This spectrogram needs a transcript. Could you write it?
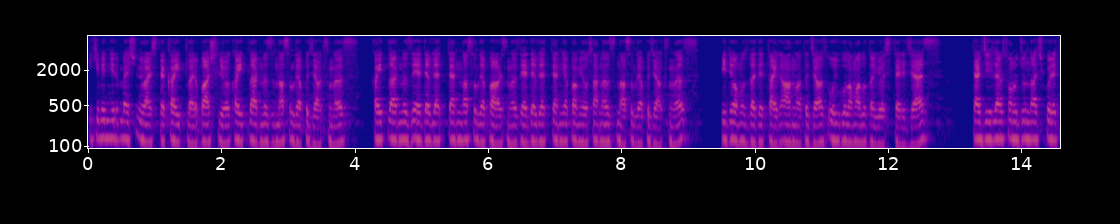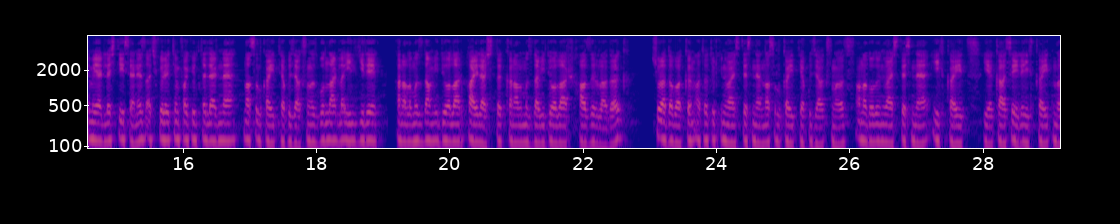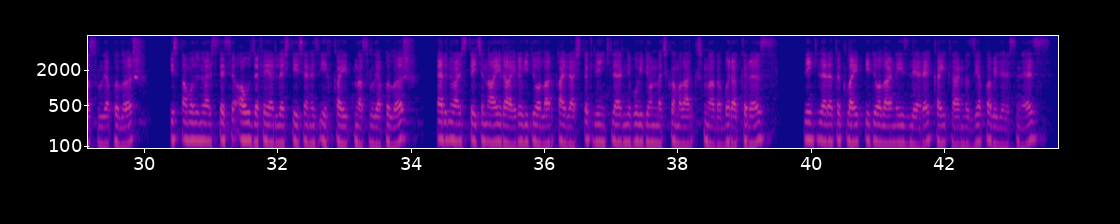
2025 üniversite kayıtları başlıyor. Kayıtlarınızı nasıl yapacaksınız? Kayıtlarınızı E-Devlet'ten nasıl yaparsınız? E-Devlet'ten yapamıyorsanız nasıl yapacaksınız? Videomuzda detaylı anlatacağız. Uygulamalı da göstereceğiz. Tercihler sonucunda açık öğretime yerleştiyseniz açık öğretim fakültelerine nasıl kayıt yapacaksınız? Bunlarla ilgili kanalımızdan videolar paylaştık. Kanalımızda videolar hazırladık. Şurada bakın Atatürk Üniversitesi'ne nasıl kayıt yapacaksınız? Anadolu Üniversitesi'ne ilk kayıt, YKS ile ilk kayıt nasıl yapılır? İstanbul Üniversitesi AUZEF'e yerleştiyseniz ilk kayıt nasıl yapılır? Her üniversite için ayrı ayrı videolar paylaştık. Linklerini bu videonun açıklamalar kısmına da bırakırız. Linklere tıklayıp videolarını izleyerek kayıtlarınızı yapabilirsiniz.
